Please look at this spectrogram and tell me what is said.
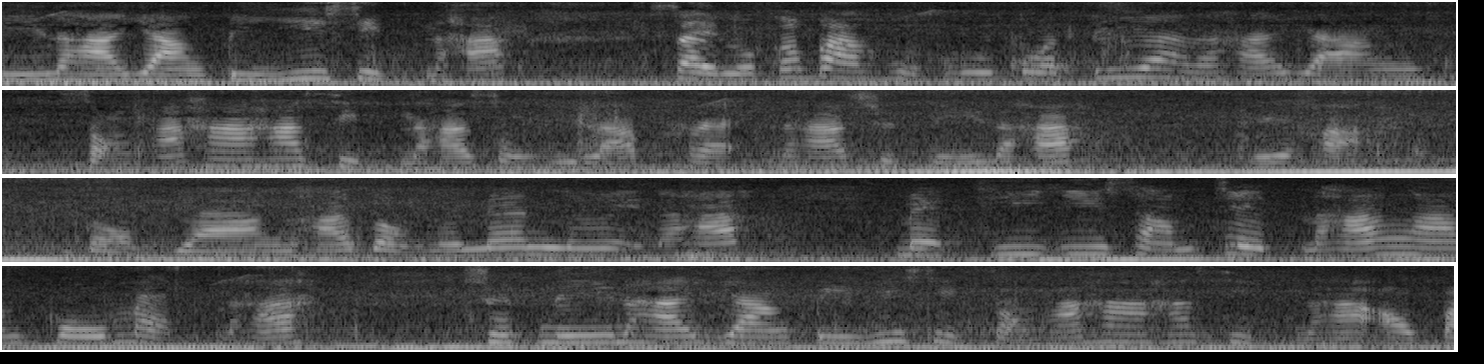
นี้นะคะ ยางปี 20 นะคะ ใส่รถกระบะหกรูตัวเตี้ยนะคะ ยาง 25550 นะคะ ทรงยีราฟแคระนะคะ ชุดนี้นะคะ นี่ค่ะ ดอกยางนะคะ ดอกแน่นๆเลยนะคะ แม็กที e 3 7 นะคะ งานโปรแม็กนะคะ ชุดนี้นะคะยางปี 202550 นะคะเอาไป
